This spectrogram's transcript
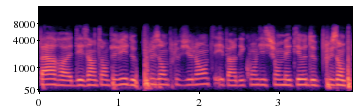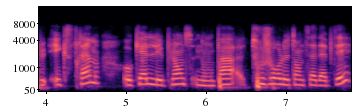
par des intempéries de plus en plus violentes et par des conditions météo de plus en plus extrêmes auxquelles les plantes n'ont pas toujours le temps de s'adapter.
